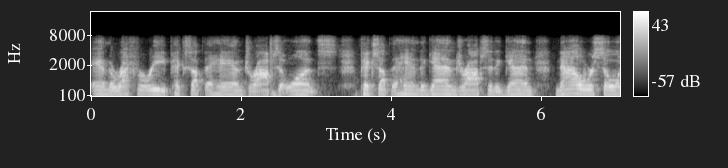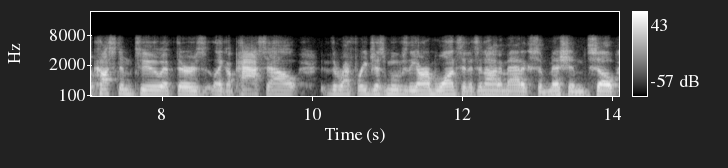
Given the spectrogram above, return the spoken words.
and the referee picks up the hand drops it once picks up the hand again drops it again. Now we're so accustomed to if there's like a pass out the referee just moves the arm once and it's an automatic submission. So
